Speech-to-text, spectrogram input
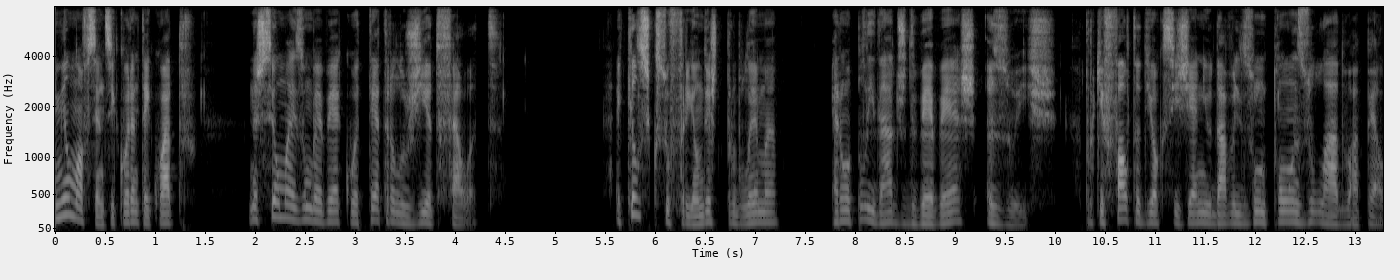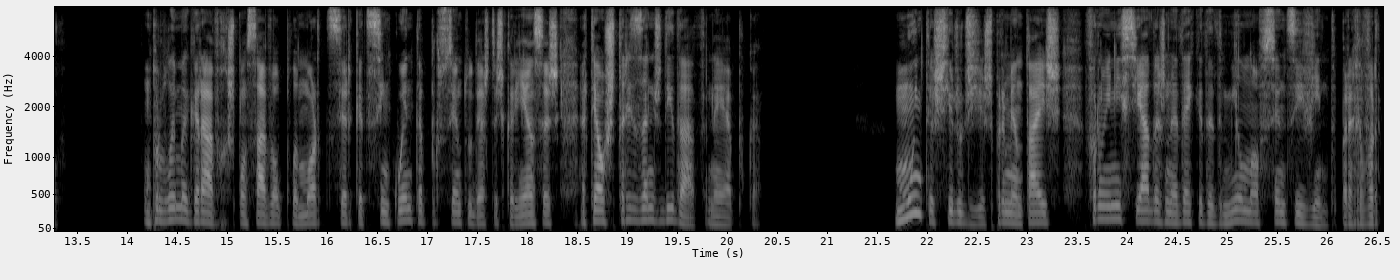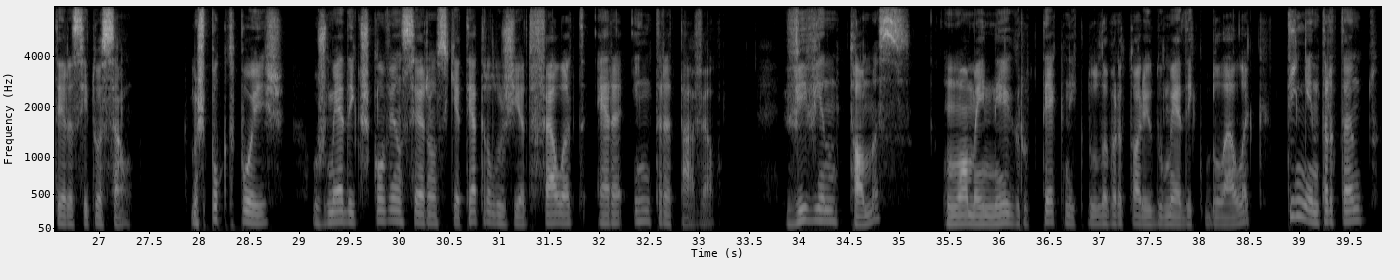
1944, nasceu mais um bebê com a tetralogia de Fallot. Aqueles que sofriam deste problema eram apelidados de bebés azuis, porque a falta de oxigênio dava-lhes um tom azulado à pele. Um problema grave responsável pela morte de cerca de 50% destas crianças até aos 3 anos de idade, na época. Muitas cirurgias experimentais foram iniciadas na década de 1920 para reverter a situação, mas pouco depois, os médicos convenceram-se que a tetralogia de Fallot era intratável. Vivian Thomas, um homem negro técnico do laboratório do médico Blalock, tinha, entretanto,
